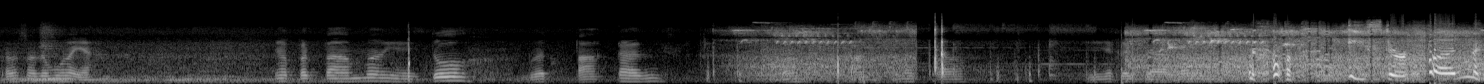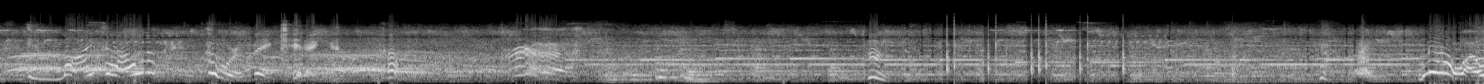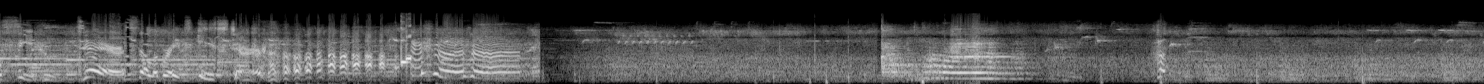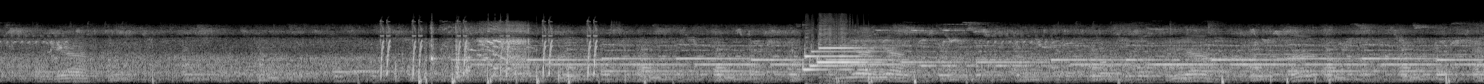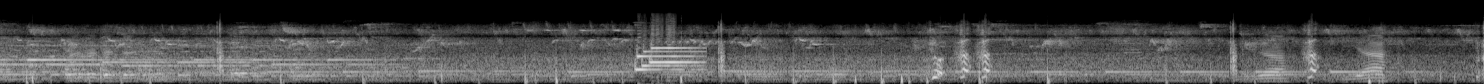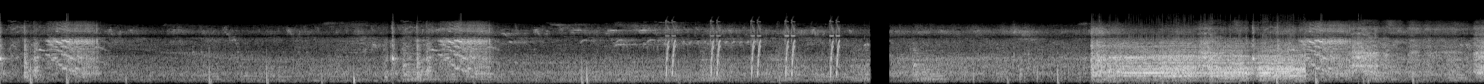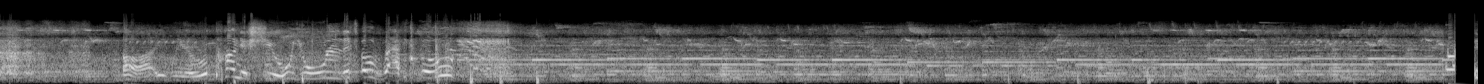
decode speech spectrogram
langsung aja mulai ya yang pertama yaitu letakkan apa ini ke jalan Easter fun in my town? Who are they kidding? See who dare celebrates Easter. iya iya I will punish you, you little rascal!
